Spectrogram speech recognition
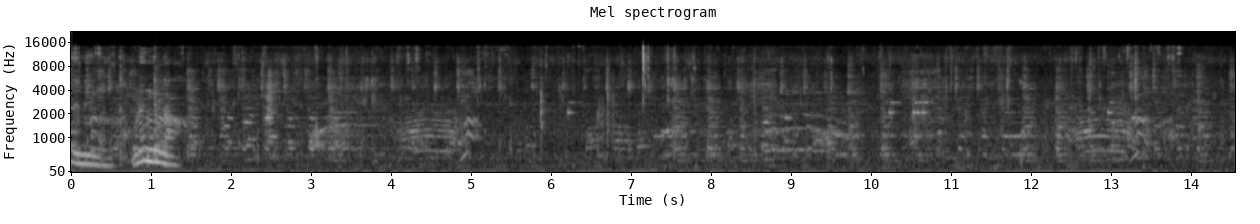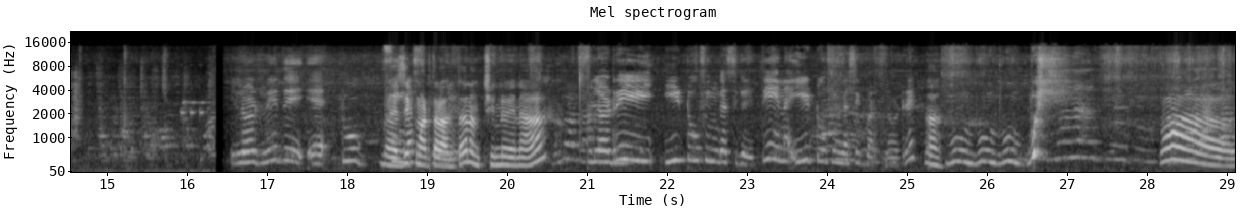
ಇಲ್ಲಿ ನೋಡ್ರಿ ಇದು ಮ್ಯಾಜಿಕ್ ಮಾಡ್ತಾಳಂತ ನಮ್ಮ ಚಿನ್ನು ಏನ ನೋಡ್ರಿ ಈ ಟೂ ಫಿಂಗರ್ಸ್ ಐತಿ ಇನ್ನ ಈ ಟೂ ಫಿಂಗರ್ಸಿಗೆ ಬರ್ತದೆ ನೋಡ್ರಿ. Boom boom boom bush wow.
